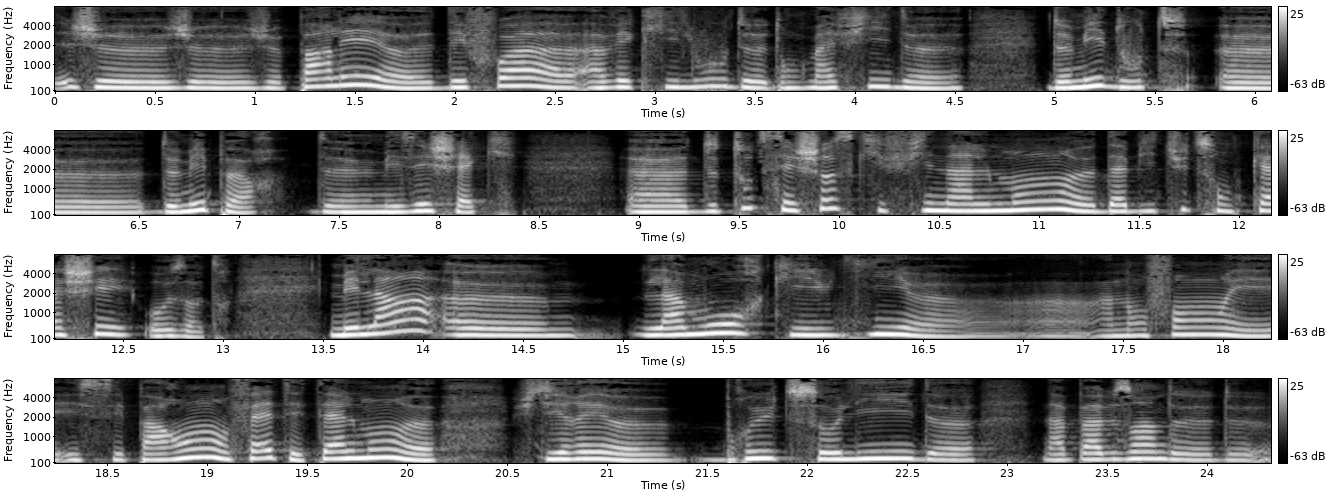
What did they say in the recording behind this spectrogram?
je, je, je parlais euh, des fois avec Lilou, de, donc ma fille, de, de mes doutes, euh, de mes peurs, de mes échecs, euh, de toutes ces choses qui finalement euh, d'habitude sont cachées aux autres. Mais là, euh, l'amour qui unit un enfant et, et, ses parents en fait est tellement, euh, je dirais, euh, brut, solide, euh, n'a pas besoin de, de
